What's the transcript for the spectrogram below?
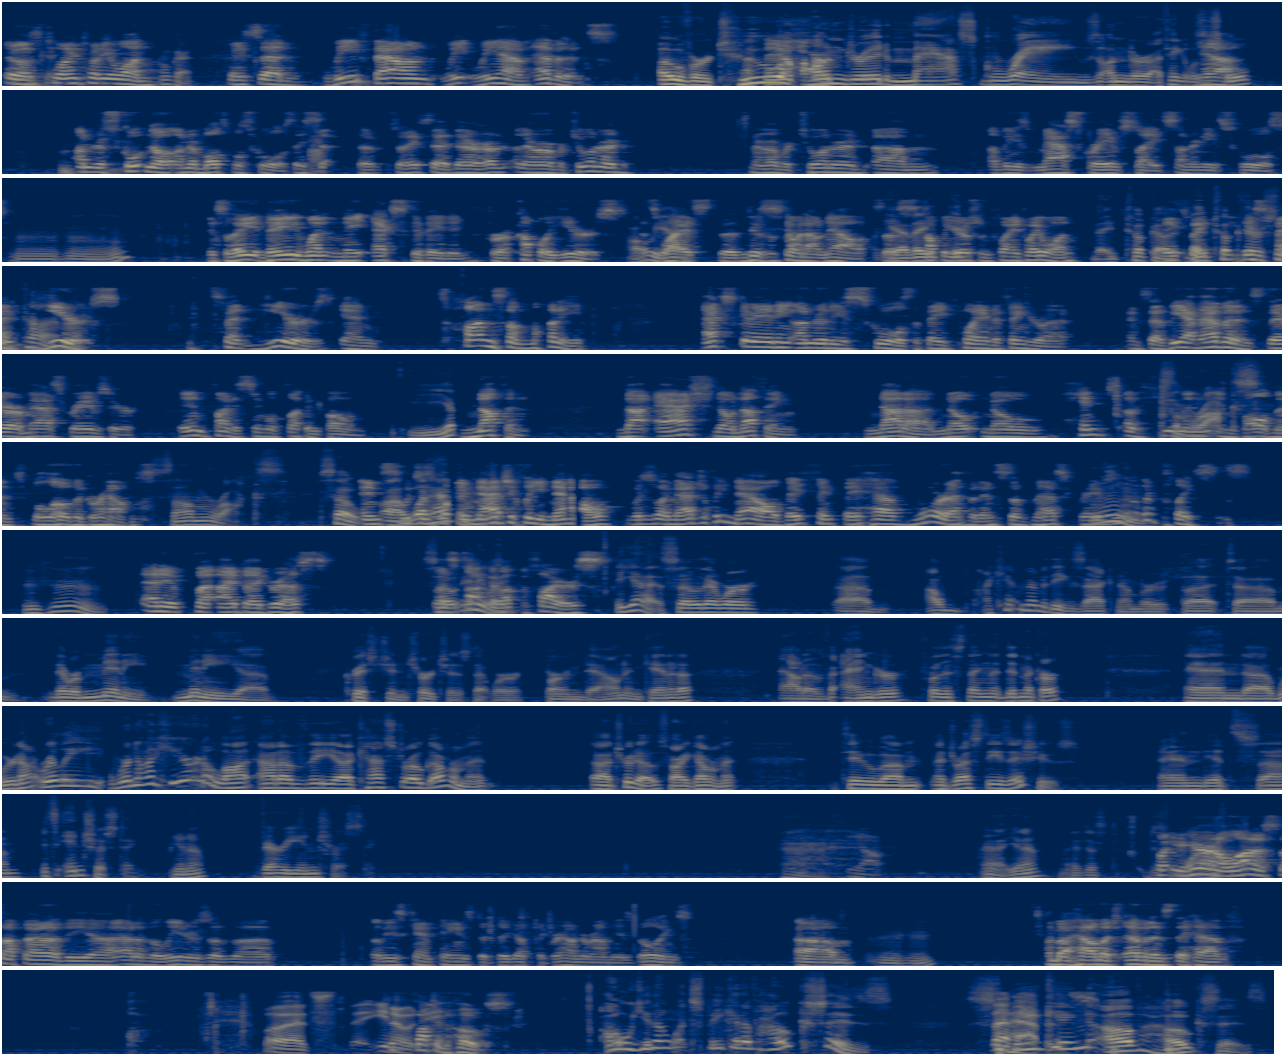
It was okay. 2021. Okay. They said we found we we have evidence. Over 200 mass graves under, I think it was a school. Under school no under multiple schools. They said the, so they said there are there are over 200 there are over 200 um, of these mass grave sites underneath schools. Mm-hmm. and so they they went and they excavated for a couple of years. Oh, that's yeah. why it's the news is coming out now. So Yeah, it's they- a couple it- years from 2021 They took a, they, they, took their spent sweet time. years. They spent years and tons of money excavating under these schools that they pointed a finger at and said we have evidence there are mass graves here they didn't find a single fucking bone Yep. nothing not ash no nothing nada no no hint of human involvement below the ground Some rocks. So, and uh, which what is happened? magically now which is why magically now they think they have more evidence of mass graves in Hmm. other places Mm-hmm. it, but i digress So let's anyway, talk about the fires yeah. So there were, uh, I, I can't remember the exact numbers, but um, there were many, many uh, Christian churches that were burned down in Canada out of anger for this thing that didn't occur. And uh, we're not really, we're not hearing a lot out of the uh, Castro government, uh, Trudeau, sorry, government, to um, address these issues. And it's um, it's interesting, you know, very interesting. yeah Uh, you know, it just. just but you're wild. hearing a lot of stuff out of the uh, out of the leaders of the of these campaigns to dig up the ground around these buildings um, Mhm. about how much evidence they have Well, that's you know, fucking hoax Oh, you know what? Speaking of hoaxes, speaking happens. of hoaxes,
